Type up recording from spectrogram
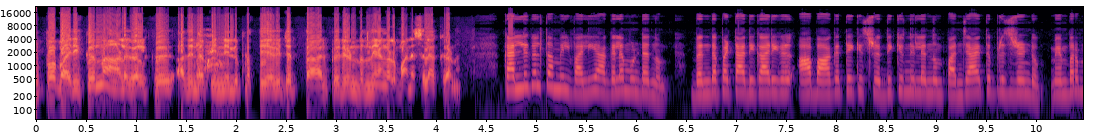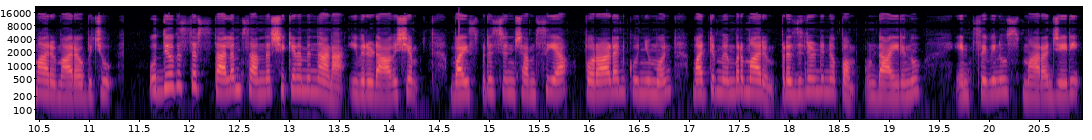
ഇപ്പൊ ഭരിക്കുന്ന ആളുകൾക്ക് അതിന്റെ പിന്നിൽ പ്രത്യേകിച്ച് താല്പര്യം ഉണ്ടെന്ന് ഞങ്ങൾ മനസ്സിലാക്കുകയാണ്. കല്ലുകൾ തമ്മിൽ വലിയ അകലമുണ്ടെന്നും ബന്ധപ്പെട്ട അധികാരികൾ ആ ഭാഗത്തേക്ക് ശ്രദ്ധിക്കുന്നില്ലെന്നും പഞ്ചായത്ത് പ്രസിഡന്റും മെമ്പർമാരും ആരോപിച്ചു. ഉദ്യോഗസ്ഥർ സ്ഥലം സന്ദർശിക്കണമെന്നാണ് ഇവരുടെ ആവശ്യം. വൈസ് പ്രസിഡന്റ് ഷംസിയ പൊറാടൻ കുഞ്ഞുമോൻ മറ്റു മെമ്പർമാരും പ്രസിഡന്റിനൊപ്പം ഉണ്ടായിരുന്നു. എൻ സിവിനൂസ് മാറഞ്ചേരി.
